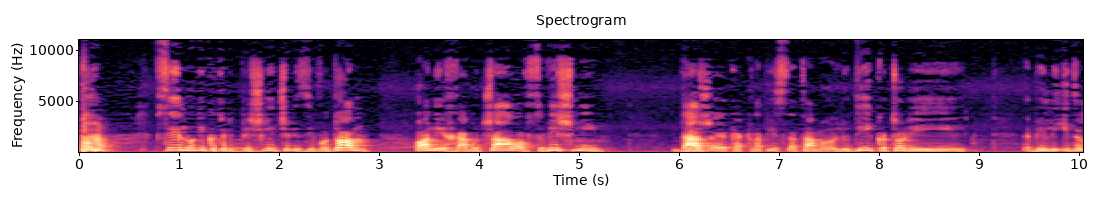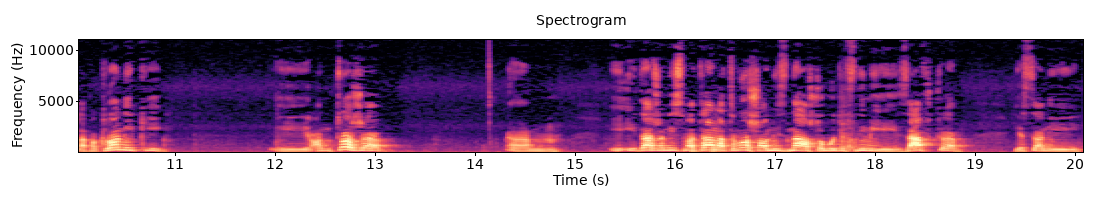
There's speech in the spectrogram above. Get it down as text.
все люди, которые пришли через его дом, он их обучал о Всевышней, даже, как написано там, люди, которые были идолопоклонники, и он тоже, эм, и, и даже несмотря на то, что он не знал, что будет с ними завтра, если они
